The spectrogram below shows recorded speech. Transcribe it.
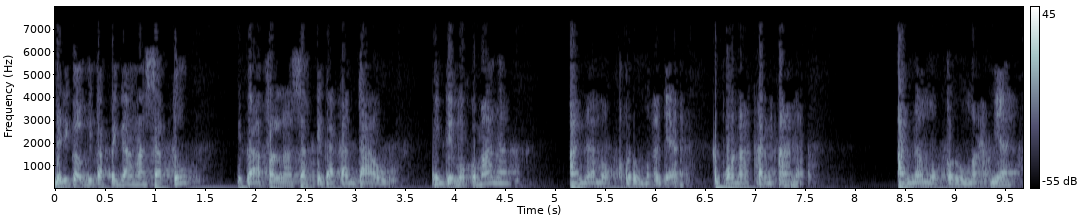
Jadi kalau kita pegang nasab tuh kita hafal nasab kita akan tahu. Ente mau ke mana? Anda mau ke rumahnya keponakan anak. Anda mau ke rumahnya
